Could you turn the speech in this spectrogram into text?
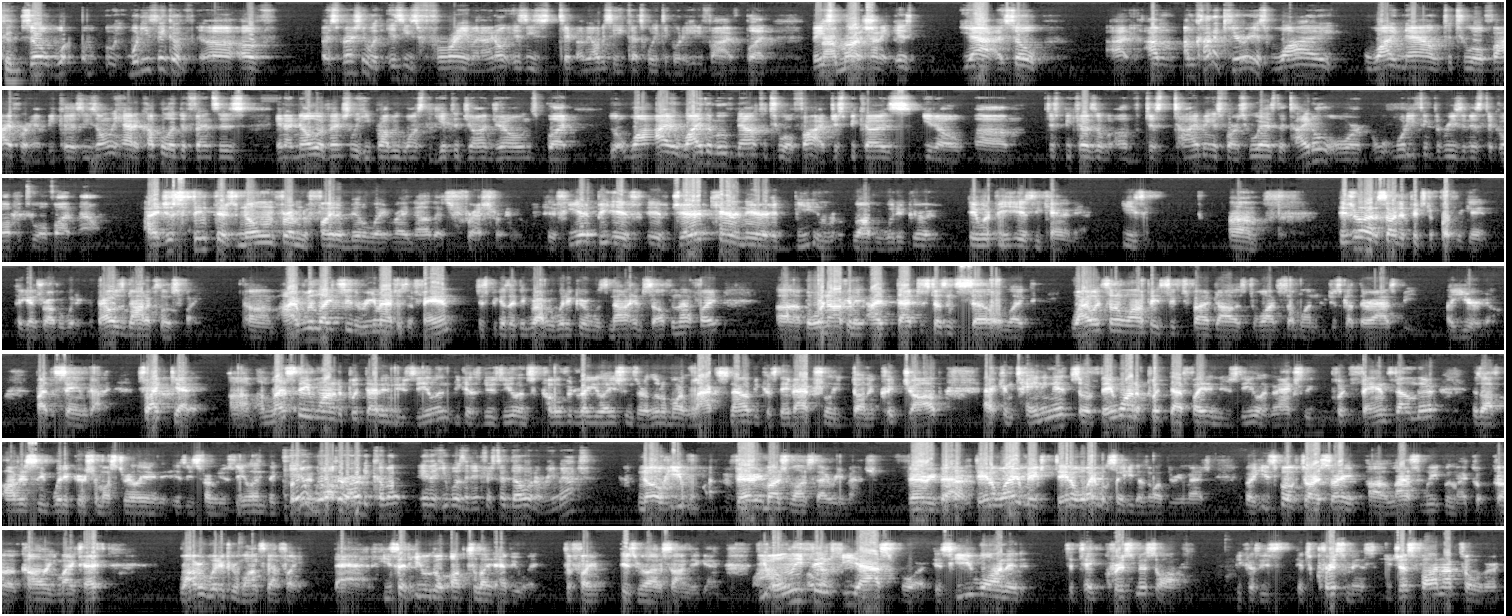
Good. So, what, what do you think of uh, of especially with Izzy's frame? And I know Izzy's tip. I mean, obviously he cuts weight to go to 85, but based Not kind of is yeah. So, I, I'm I'm kind of curious why why now to 205 for him because he's only had a couple of defenses, and I know eventually he probably wants to get to Jon Jones, but why why the move now to 205? Just because you know. Um, just because of, of just timing as far as who has the title, or what do you think the reason is to go up to 205 now? I just think there's no one for him to fight a middleweight right now that's fresh for him. If he had, be, if if Jared Cannonier had beaten Robert Whitaker, it would be Izzy Cannonier, easy. Um, Israel Adesanya pitched a perfect game against Robert Whitaker. That was not a close fight. Um, I would like to see the rematch as a fan, just because I think Robert Whitaker was not himself in that fight. Uh, but we're not going to. That just doesn't sell. Like, why would someone want to pay sixty-five dollars to watch someone who just got their ass beat a year ago by the same guy? So I get it. Um, unless they wanted to put that in New Zealand, because New Zealand's COVID regulations are a little more lax now because they've actually done a good job at containing it. So if they want to put that fight in New Zealand and actually put fans down there, because obviously Whitaker's from Australia and Izzy's from New Zealand. Didn't Whitaker already come out and say that he wasn't interested though in a rematch? No, he very much wants that rematch. Very badly. Okay. Dana White makes Dana White will say he doesn't want the rematch, but he spoke to our site uh, last week with my co- uh, colleague Mike Heck Robert Whitaker wants that fight bad. He said he would go up to light heavyweight to fight Israel Adesanya again. Wow. The only thing he asked for is he wanted to take Christmas off because he's it's Christmas. He just fought in October,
